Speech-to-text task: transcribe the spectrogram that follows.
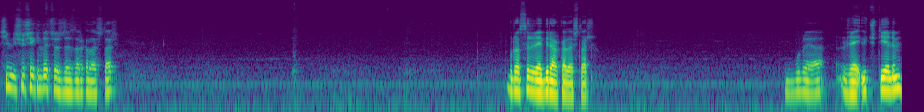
Şimdi şu şekilde çözeceğiz arkadaşlar. Burası R1 arkadaşlar. Buraya R3 diyelim.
